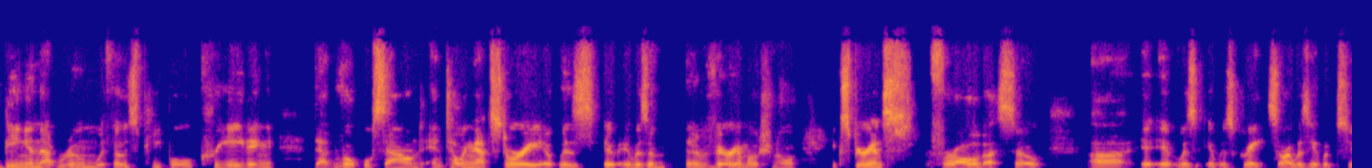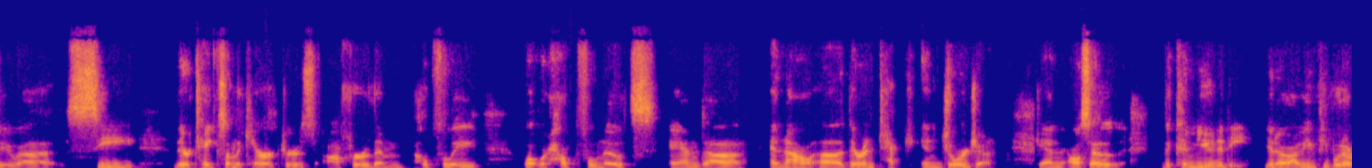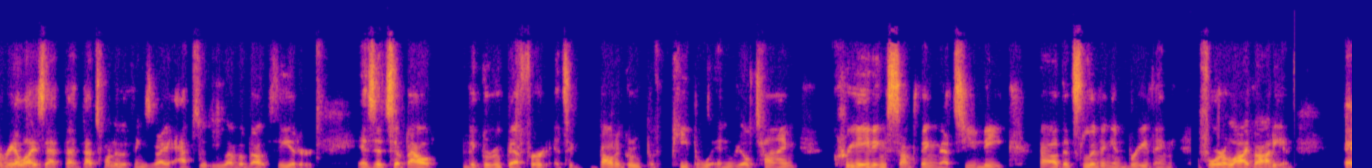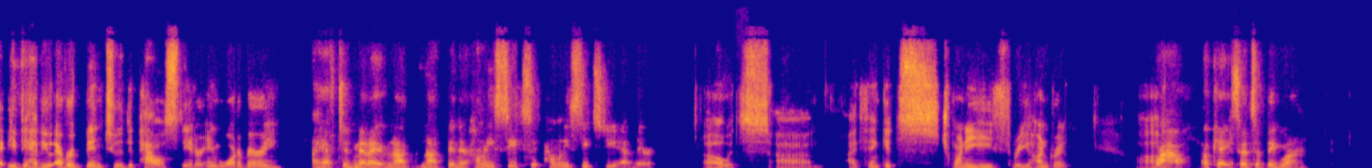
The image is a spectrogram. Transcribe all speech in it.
being in that room with those people creating that vocal sound and telling that story, it was it, it was a, a very emotional experience for all of us. So uh, it, it, was it was great. So I was able to uh, see their takes on the characters, offer them hopefully what were helpful notes, and uh, and now uh, they're in tech in Georgia, and also the community. You know, I mean, people don't realize that that that's one of the things that I absolutely love about theater, is it's about the group effort. It's about a group of people in real time creating something that's unique, uh, that's living and breathing for a live audience. Have you, have you ever been to the Palace Theater in Waterbury? I have to admit, I have not not been there. How many seats? How many seats do you have there? Oh, it's um, I think it's twenty three hundred. Um, wow. Okay, so it's a big one.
